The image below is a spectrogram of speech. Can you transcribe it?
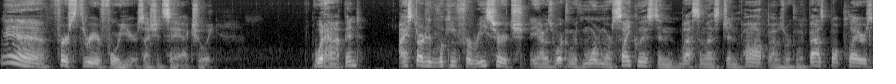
Yeah, first three or four years, I should say, actually. What happened? I started looking for research. You know, I was working with more and more cyclists and less and less Gen Pop. I was working with basketball players.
